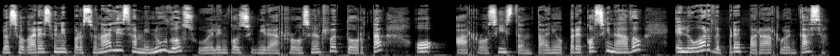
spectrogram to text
Los hogares unipersonales a menudo suelen consumir arroz en retorta o arroz instantáneo precocinado en lugar de prepararlo en casa.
